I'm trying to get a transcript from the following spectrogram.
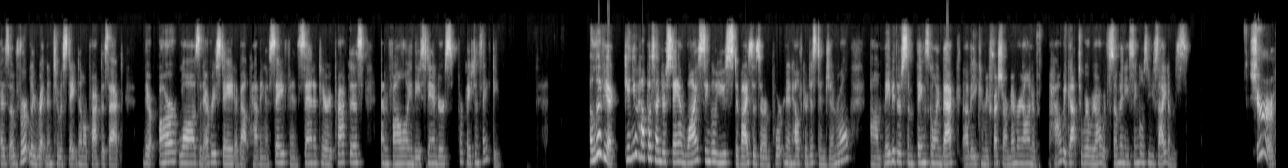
as overtly written into a state dental practice act, there are laws in every state about having a safe and sanitary practice and following these standards for patient safety. Olivia, can you help us understand why single use devices are important in healthcare just in general? Um, maybe there's some things going back uh, that you can refresh our memory on of how we got to where we are with so many single use items. Sure.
